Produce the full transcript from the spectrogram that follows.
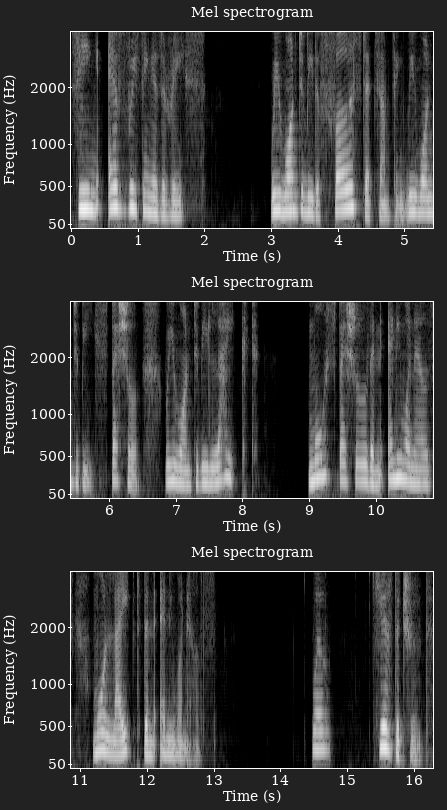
seeing everything as a race. We want to be the first at something. We want to be special. We want to be liked. More special than anyone else, more liked than anyone else. Well, here's the truth.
